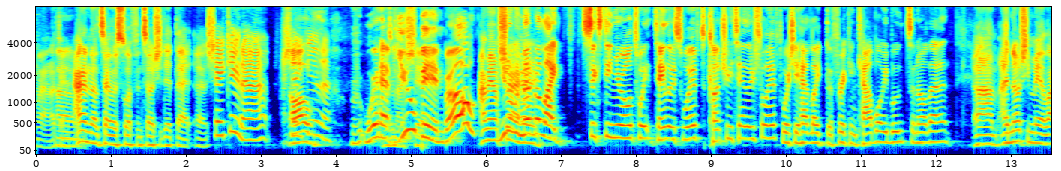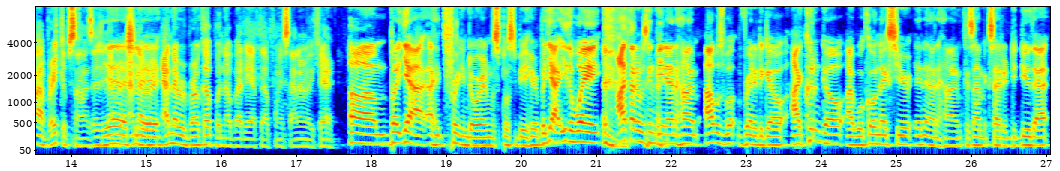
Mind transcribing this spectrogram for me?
Oh, okay. um, I didn't know Taylor Swift until she did that. Uh, Shake it up, shake Oh, it up. Where have you shit. been, bro? I mean, I'm you sure don't remember heard- like 16 year old tw- Taylor Swift, country Taylor Swift, where she had like the freaking cowboy boots and all that. Um, I know she made a lot of breakup songs. I Yeah, never, she I never, did. I never broke up with nobody at that point, so I didn't really care. Um, but yeah, I freaking Dorian was supposed to be here. But yeah, either way, I thought it was going to be in Anaheim. I was w- ready to go. I couldn't go. I will go next year in Anaheim because I'm excited to do that.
